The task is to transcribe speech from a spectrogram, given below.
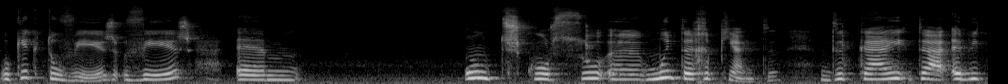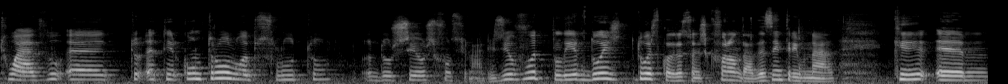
o que, é que tu vês? Vês um, um discurso uh, muito arrepiante de quem está habituado a, a ter controlo absoluto dos seus funcionários. Eu vou-te ler dois, duas declarações que foram dadas em tribunal que, um,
